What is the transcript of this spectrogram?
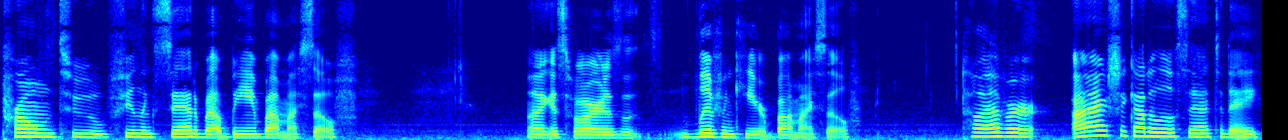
prone to feeling sad about being by myself. Like as far as living here by myself. However, I actually got a little sad today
